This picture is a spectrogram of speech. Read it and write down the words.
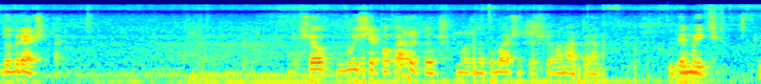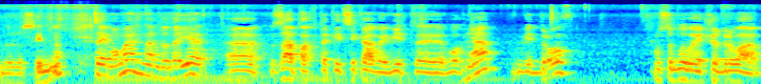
Добряче так. Якщо ближче покажуть, то можна побачити, що вона прям димить дуже сильно. В цей момент нам додає е, запах такий цікавий від е, вогня, від дров, особливо якщо дрова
